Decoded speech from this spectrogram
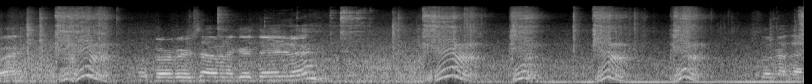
Anyway, hope everybody's having a good day today. Still got that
